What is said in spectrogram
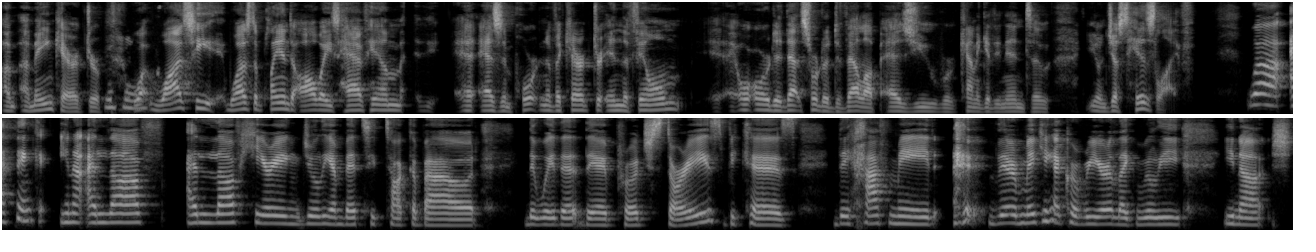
a, a main character. Mm-hmm. What was he? Was the plan to always have him as important of a character in the film? Or, or did that sort of develop as you were kind of getting into, you know, just his life? Well, I think, you know, I love I love hearing Julie and Betsy talk about the way that they approach stories because they have made they're making a career like really you know sh-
